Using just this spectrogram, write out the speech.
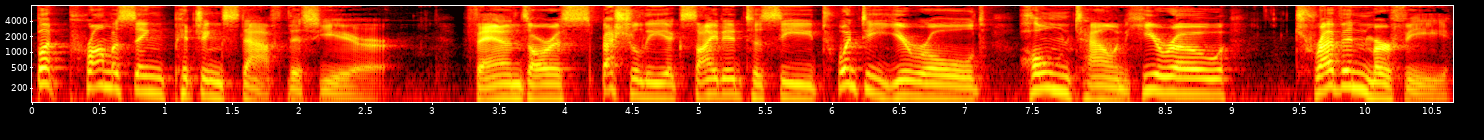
but promising pitching staff this year. Fans are especially excited to see 20 year old hometown hero Trevin Murphy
